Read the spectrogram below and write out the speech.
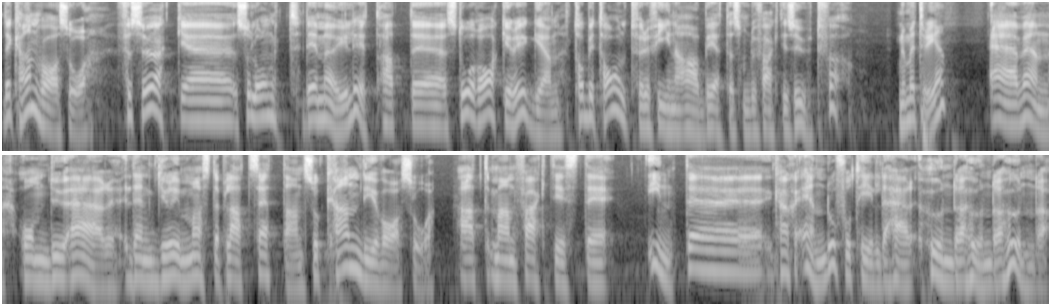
det kan vara så. Försök eh, så långt det är möjligt att stå rak i ryggen. Ta betalt för det fina arbete som du faktiskt utför. Nummer tre. Även om du är den grymmaste platsättaren så kan det ju vara så att man faktiskt eh, inte kanske ändå får till det här 100-100-100.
